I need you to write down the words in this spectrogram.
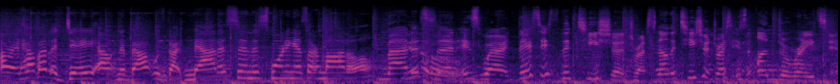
All right, how about a day out and about? We've got Madison this morning as our model. Madison is where this is the t-shirt dress. Now the t-shirt dress is underrated.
